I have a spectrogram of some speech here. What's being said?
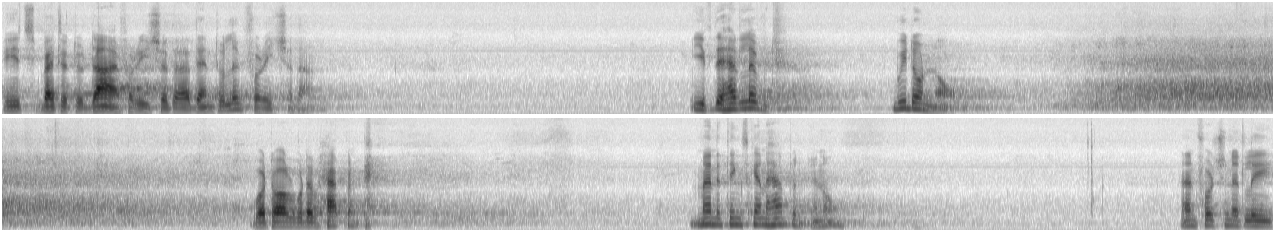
it's better to die for each other than to live for each other. If they had lived, we don't know. What all would have happened. Many things can happen, you know. Unfortunately,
